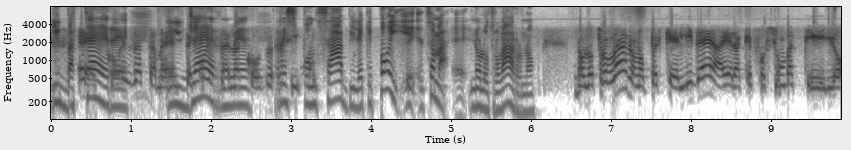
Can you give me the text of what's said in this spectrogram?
il ecco, battere, ecco, il germe cosa, responsabile, sì. che poi sì. eh, insomma eh, non lo trovarono. Non lo trovarono perché l'idea era che fosse un batterio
